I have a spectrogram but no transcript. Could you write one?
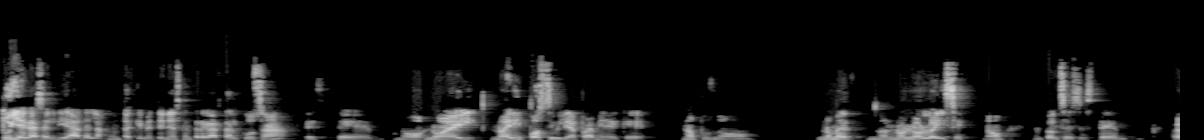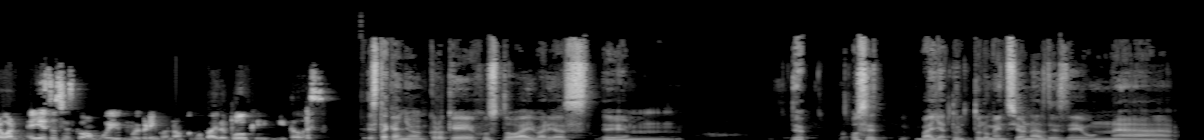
Tú llegas el día de la junta que me tenías que entregar tal cosa, este, no, no hay, no hay posibilidad para mí de que, no, pues no, no me, no, no, no lo hice, ¿no? Entonces, este, pero bueno, y eso sí es como muy, muy gringo, ¿no? Como by the book y, y todo eso. Está cañón. Creo que justo hay varias eh, o sea, vaya, tú, tú, lo mencionas desde una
